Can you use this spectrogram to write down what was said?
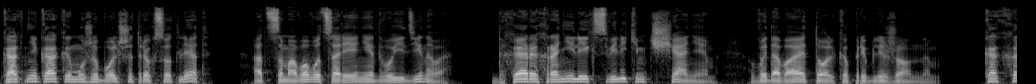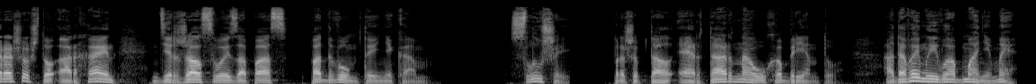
Как-никак им уже больше трехсот лет, от самого воцарения двуединого. Дхеры хранили их с великим тщанием, выдавая только приближенным. Как хорошо, что Архайн держал свой запас по двум тайникам. «Слушай», — прошептал Эртар на ухо Бренту, «а давай мы его обманем, э.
